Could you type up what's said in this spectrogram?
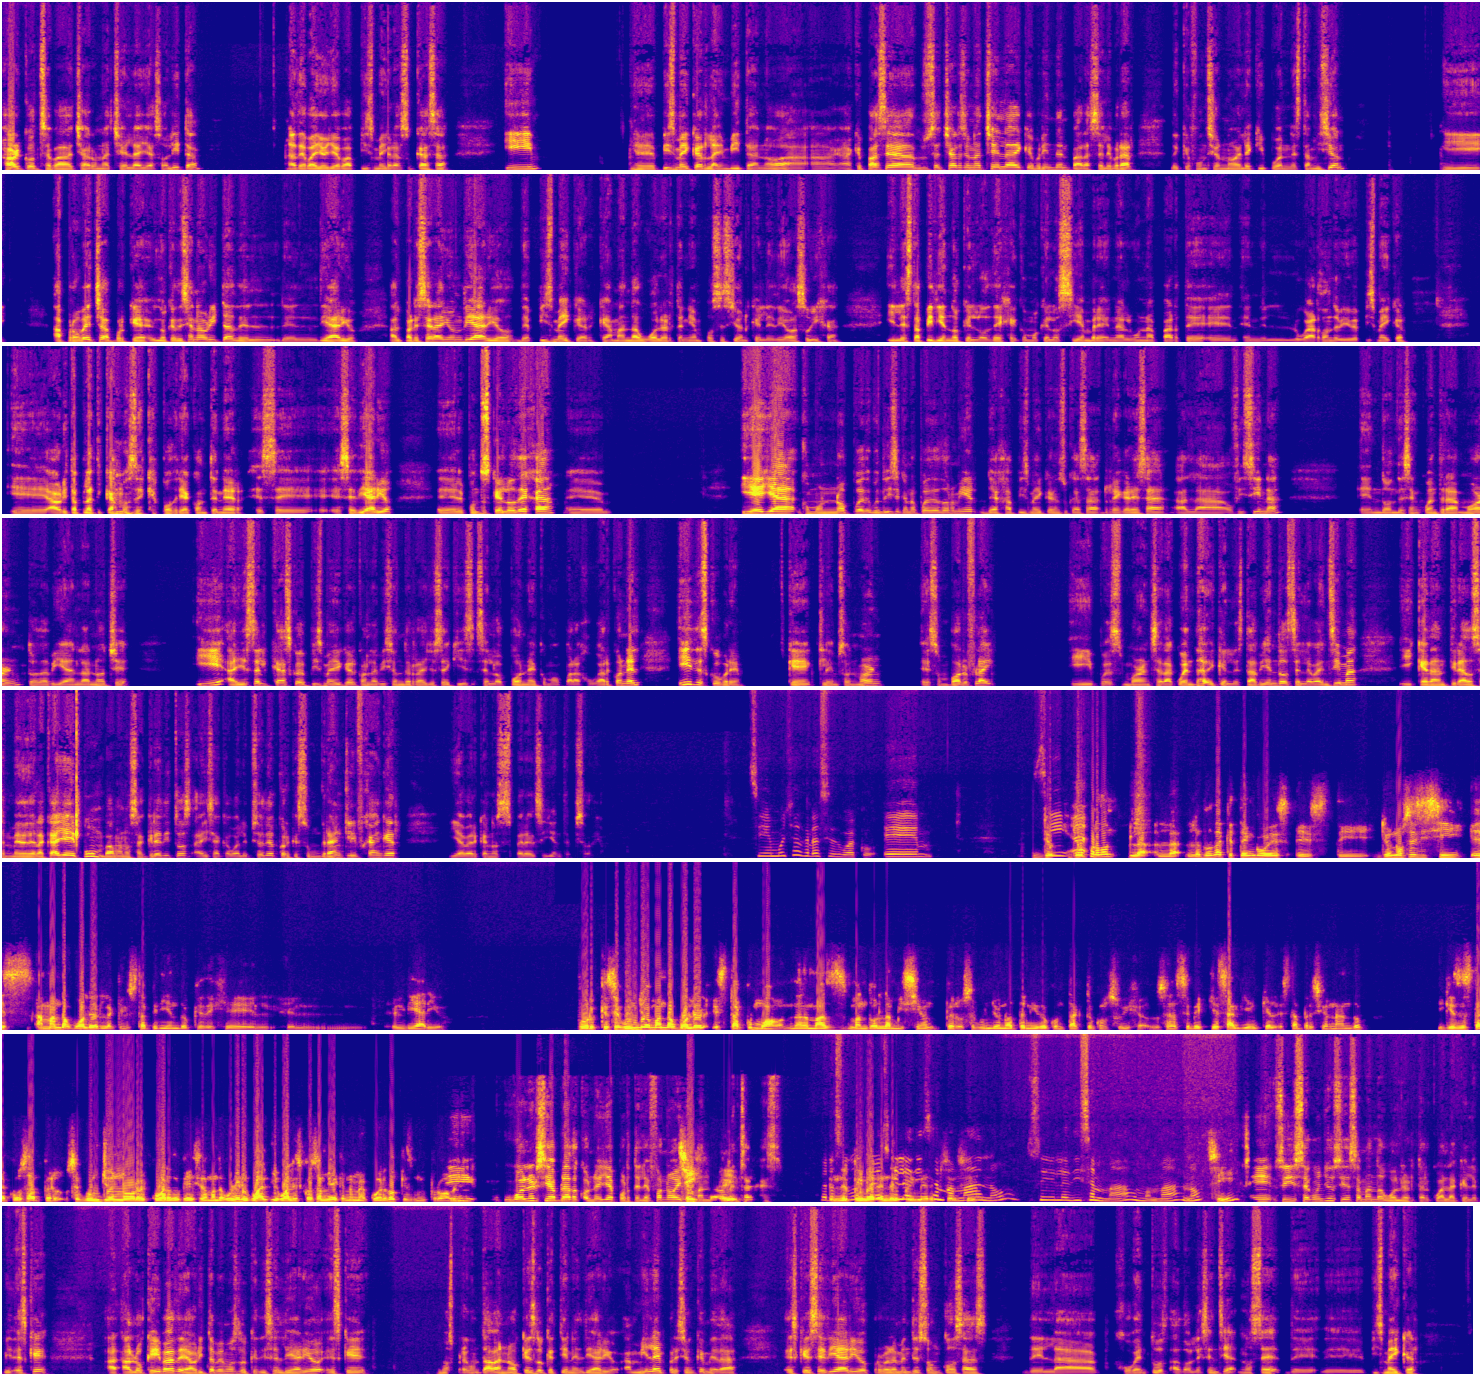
Harcourt se va a echar una chela ella solita. Adebayo lleva a Peacemaker a su casa y eh, Peacemaker la invita, ¿no? A, que pase pues, a echarse una chela y que brinden para celebrar de que funcionó el equipo en esta misión. Y aprovecha, porque lo que decían ahorita del, diario, al parecer hay un diario de Peacemaker que Amanda Waller tenía en posesión que le dio a su hija y le está pidiendo que lo deje, como que lo siembre en alguna parte en el lugar donde vive Peacemaker. Eh, ahorita platicamos de qué podría contener ese, diario. Eh, el punto es que lo deja. Eh, y ella, como no puede, dice que no puede dormir, deja a Peacemaker en su casa, regresa a la oficina, en donde se encuentra Morn, todavía en la noche. Y ahí está el casco de Peacemaker con la visión de rayos X, se lo pone como para jugar con él y descubre que Clemson Morn es un butterfly, y pues Moran se da cuenta de que le está viendo, se le va encima y quedan tirados en medio de la calle y ¡pum! Vámonos a créditos. Ahí se acabó el episodio. Creo que es un gran cliffhanger y a ver qué nos espera el siguiente episodio. Sí, muchas gracias, Waco. Em, yo, yo ah, perdón, la, la, la, duda que tengo es, este, yo no sé si sí es Amanda Waller la que le está pidiendo que deje el, el, el diario porque según yo Amanda Waller está como nada más mandó la misión, pero según yo no ha tenido contacto con su hija. O sea, se ve que es alguien que le está presionando y que es esta cosa, pero según yo no recuerdo que haya sido Amanda Waller. Igual, igual es cosa mía que no me acuerdo, que es muy probable. Y Waller sí ha hablado con ella por teléfono y le ha mandado mensajes. Pero en el primer, en el le primer dice mamá, ¿no? Sí, le dice mamá o mamá, ¿no? Sí. Sí, sí, según yo sí es Amanda Waller, tal cual la que le pide. Es que a lo que iba de ahorita vemos lo que dice el diario, es que nos preguntaban, ¿no? ¿Qué es lo que tiene el diario? A mí la impresión que me da es que ese diario probablemente son cosas de la juventud, adolescencia, no sé, de, Peacemaker,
